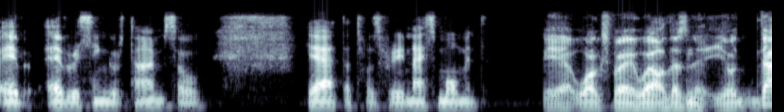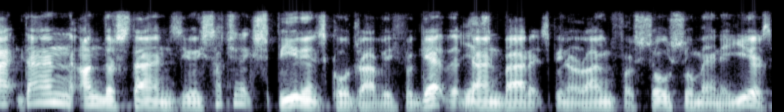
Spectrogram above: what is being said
ev- every single time. So yeah that was a really nice moment Yeah, it works very well, doesn't it? You know, Dan, Dan understands. You know, he's such an experienced co-driver. You forget that Yes. Dan Barrett's been around for so so many years,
